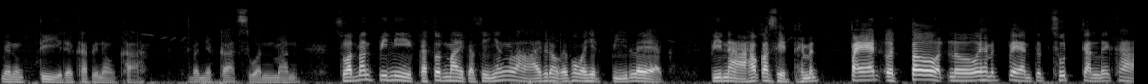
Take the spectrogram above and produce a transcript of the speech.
แม่นองตีเลยครับพี่น้องค่ะ บรรยากาศสวนมันสวนมันปีนี้กับต้นไม้กับสียังหลายพี่น้องเอ้ยเพราะว่าเห็ดปีแรก ปีหน้าเขาก็เสร็จให้มันแปลนเอิดเติดเลยให้มันแปลนจนชุดกันเลยค่ะ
